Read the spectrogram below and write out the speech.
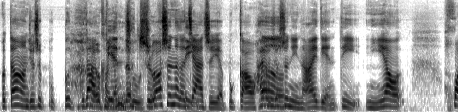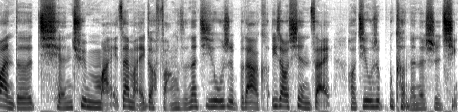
我当然就是不不不大可能住，主要是那个价值也不高。还有就是你拿一点地，你要换得钱去买，再买一个房子，那几乎是不大可。依照现在，好，几乎是不可能的事情。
